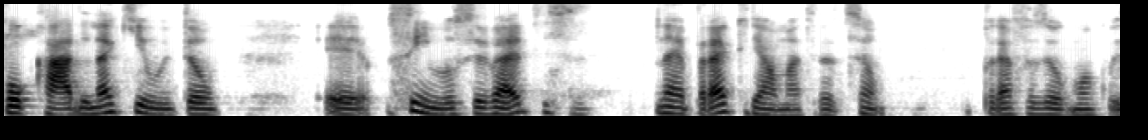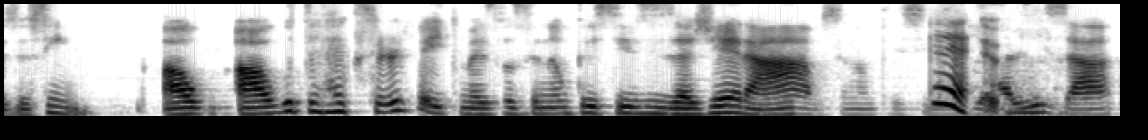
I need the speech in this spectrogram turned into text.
focada naquilo. Então, é, sim, você vai precisar, né, para criar uma tradição, para fazer alguma coisa assim, algo, algo terá que ser feito, mas você não precisa exagerar, você não precisa é, realizar.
